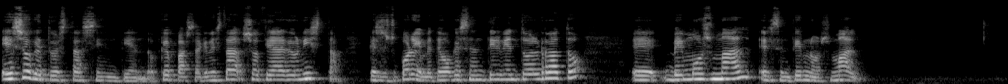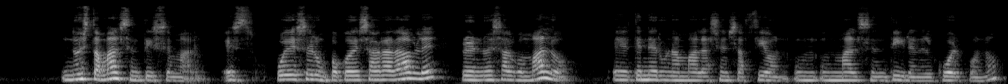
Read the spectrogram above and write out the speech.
eso que tú estás sintiendo. ¿Qué pasa? Que en esta sociedad hedonista, que se supone que me tengo que sentir bien todo el rato, eh, vemos mal el sentirnos mal. No está mal sentirse mal. Es, puede ser un poco desagradable, pero no es algo malo. Eh, tener una mala sensación, un, mal sentir en el cuerpo, ¿no?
